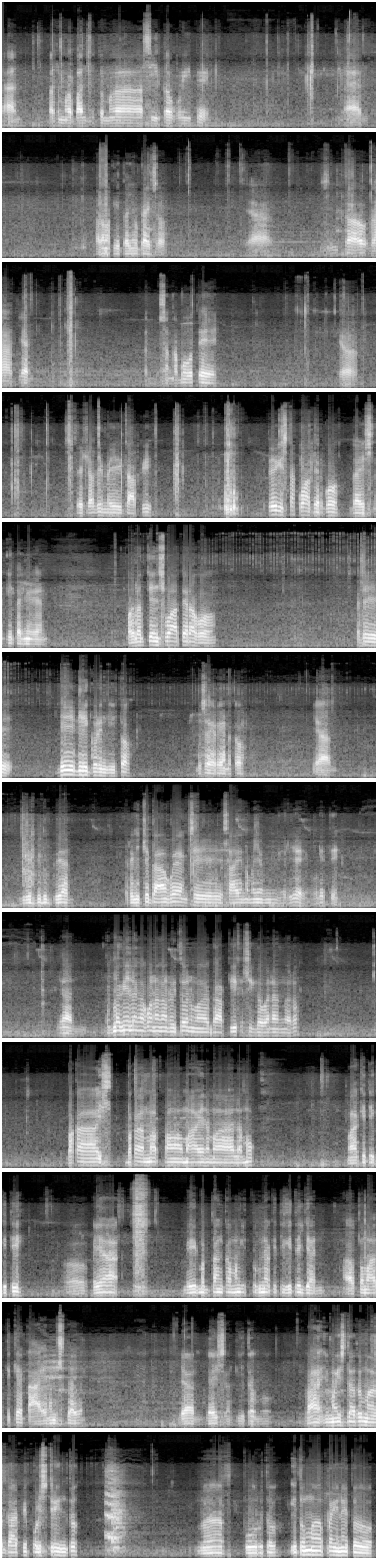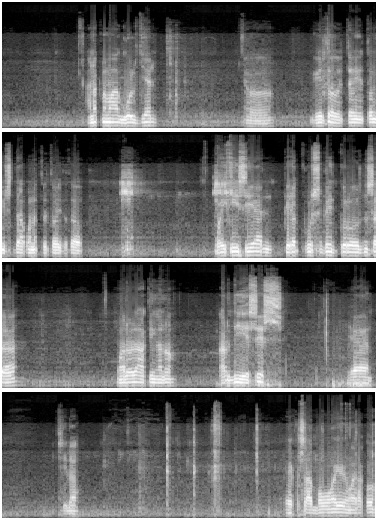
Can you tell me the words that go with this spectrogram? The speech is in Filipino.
Yan. Para mga banso to mga sitaw ko rito eh. Yan. Para makita nyo guys oh. Yan. Sitaw, lahat yan. Isang kamote. Yan. Especially may gapi. Ito yung stock water ko. Guys, nakita nyo yan. Pag nag-change water ako, kasi dinidilig ko rin dito. Doon sa area na to. Yan. Dilig-dilig ko yan. Pinag-tsagaan ko yan kasi sayang naman yung area eh. Ulit eh. Yan. Naglagay lang ako ng ano ito, ng mga gapi kasi gawa ng ano. Baka, is, baka ma- pamamahay ng mga lamok. Mga kiti-kiti. O, kaya may magtangka mga itlog na kiti-kiti dyan. Automatic yan, kaya ng isda yan. Yan guys, nakita mo. Ah, yung mga isda to, mga gapi, polystyrene to. Mga puro to. Itong mga fry na ito, anak ng mga gold yan. Oo. ito, ito, itong isda ko na to, ito, ito, to. Waikisi yan. Pinag-crossbreed ko ron sa malalaking ano, RDSS. Yan. Sila. Eh, kasama ko ngayon yung anak ko.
